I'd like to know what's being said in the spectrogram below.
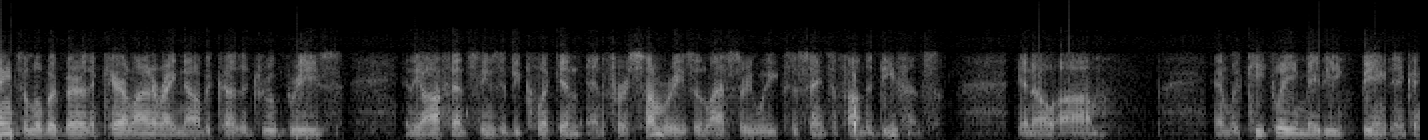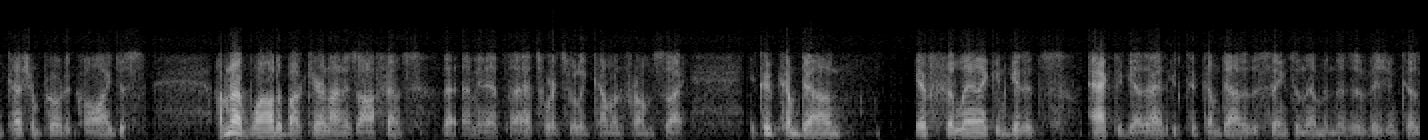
Saints a little bit better than Carolina right now because of Drew Brees, and the offense seems to be clicking. And for some reason, last three weeks, the Saints have found the defense you know. Um, and with Kuechly maybe being in concussion protocol, I just I'm not wild about Carolina's offense. That I mean that, that's where it's really coming from. So I, it could come down if Atlanta can get its act together. I think it could come down to the Saints and them in the division because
